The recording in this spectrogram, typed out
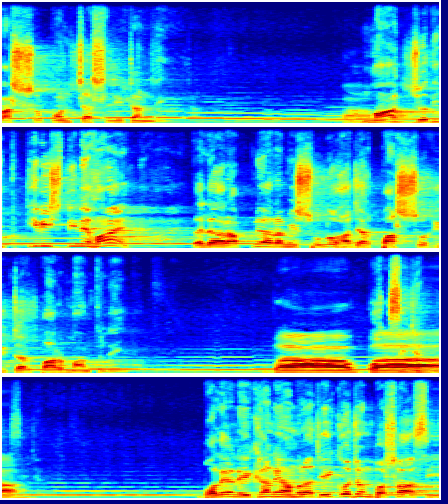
পাঁচশো পঞ্চাশ লিটার নেই। মাছ যদি তিরিশ দিনে হয় তাহলে আর আপনি আর আমি ষোলো হাজার পাঁচশো লিটার পার মান্থ নেই। বলেন এখানে আমরা যেই কজন বসা আছি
